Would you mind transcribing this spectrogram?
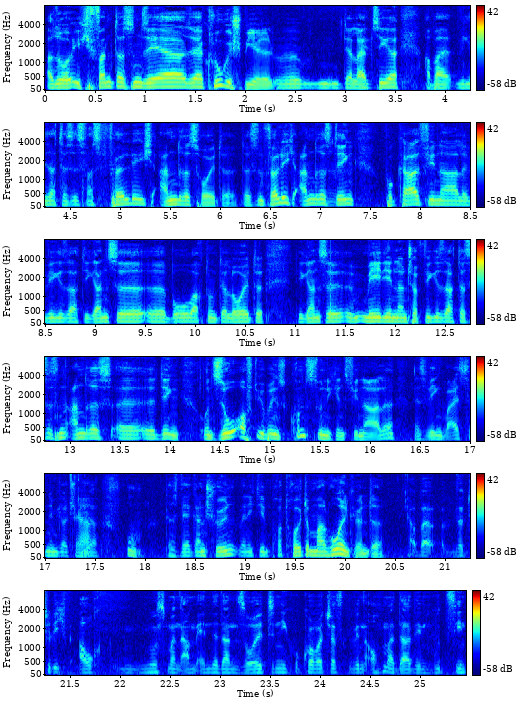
Also ich fand das ein sehr, sehr kluges Spiel äh, der Leipziger. Aber wie gesagt, das ist was völlig anderes heute. Das ist ein völlig anderes ja. Ding. Pokalfinale, wie gesagt, die ganze äh, Beobachtung der Leute, die ganze äh, Medienlandschaft, wie gesagt, das ist ein anderes äh, Ding. Und so oft übrigens kommst du nicht ins Finale. Deswegen weißt du nämlich als Spieler, ja. uh, das wäre ganz schön, wenn ich den Pott heute mal holen könnte. Aber natürlich auch muss man am Ende dann, sollte Nico Kovac das gewinnen, auch mal da den Hut ziehen.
